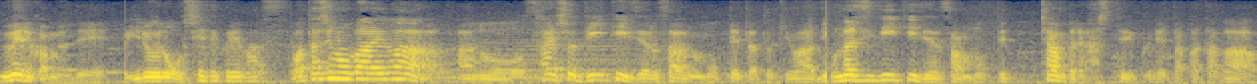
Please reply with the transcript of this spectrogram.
ウェルカムでいろいろ教えてくれます。私の場合は、あの、最初 DT03 持ってた時は、同じ DT03 持ってチャンプで走ってくれた方が、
